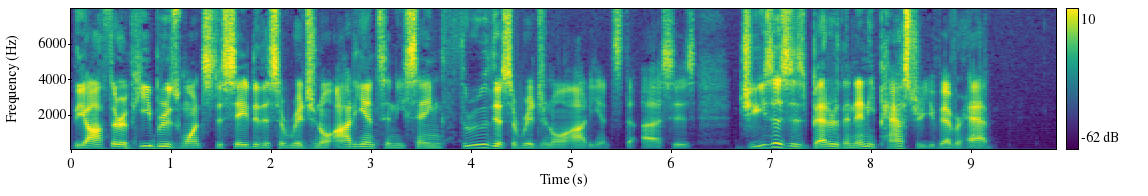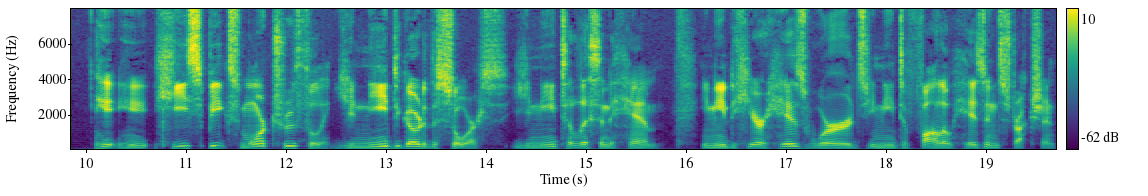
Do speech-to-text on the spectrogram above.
the author of Hebrews wants to say to this original audience, and he's saying through this original audience to us, is Jesus is better than any pastor you've ever had. He, he, he speaks more truthfully. You need to go to the source. You need to listen to him. You need to hear his words. You need to follow his instruction.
